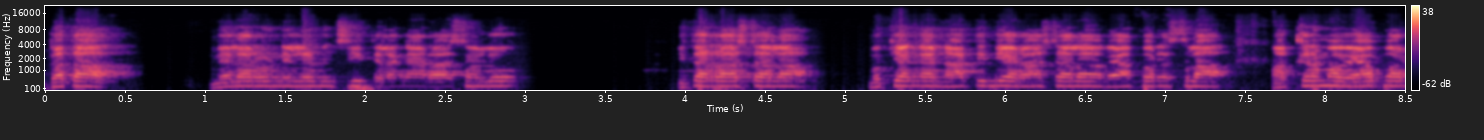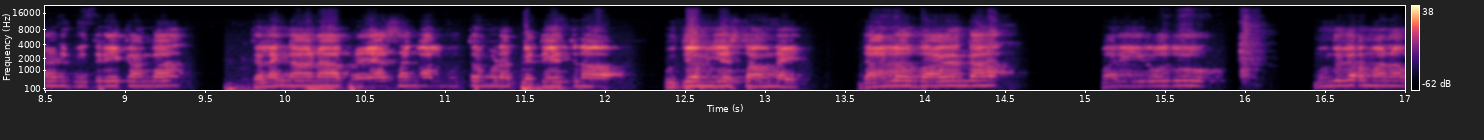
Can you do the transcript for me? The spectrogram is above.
గత నెల రెండు నెలల నుంచి తెలంగాణ రాష్ట్రంలో ఇతర రాష్ట్రాల ముఖ్యంగా నార్త్ ఇండియా రాష్ట్రాల వ్యాపారస్తుల అక్రమ వ్యాపారానికి వ్యతిరేకంగా తెలంగాణ ప్రజా సంఘాలు మొత్తం కూడా పెద్ద ఎత్తున ఉద్యమం చేస్తూ ఉన్నాయి. దానిలో భాగంగా మరి ఈరోజు ముందుగా మనం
